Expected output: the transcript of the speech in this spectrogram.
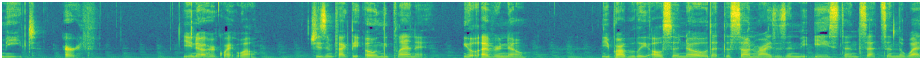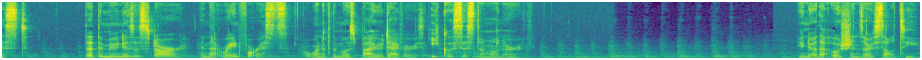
Meet Earth. You know her quite well. She's in fact the only planet you'll ever know. You probably also know that the sun rises in the east and sets in the west, that the moon is a star, and that rainforests are one of the most biodiverse ecosystem on Earth. You know that oceans are salty,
